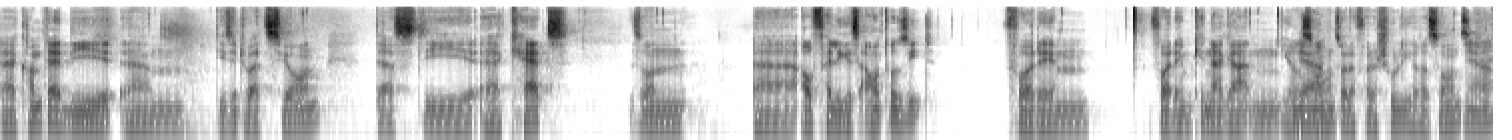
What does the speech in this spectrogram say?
äh, kommt ja die, ähm, die Situation, dass die äh, Cat so ein äh, auffälliges Auto sieht vor dem vor dem Kindergarten ihres Ja. Sohns oder vor der Schule ihres Sohns Ja.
